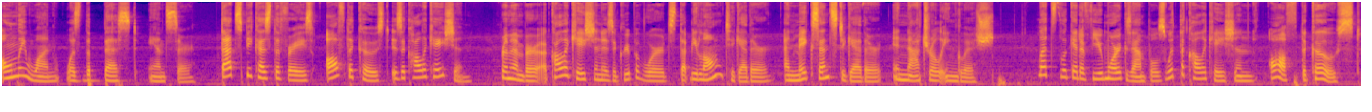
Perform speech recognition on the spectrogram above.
Only one was the best answer. That's because the phrase off the coast is a collocation. Remember, a collocation is a group of words that belong together and make sense together in natural English. Let's look at a few more examples with the collocation off the coast.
